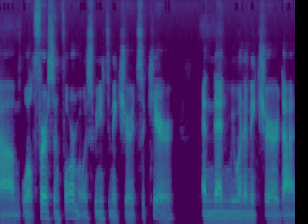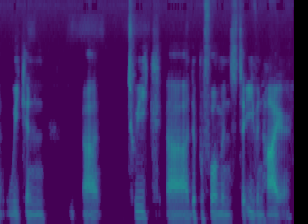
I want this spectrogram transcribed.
um, well, first and foremost, we need to make sure it's secure, and then we want to make sure that we can uh, tweak uh, the performance to even higher.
